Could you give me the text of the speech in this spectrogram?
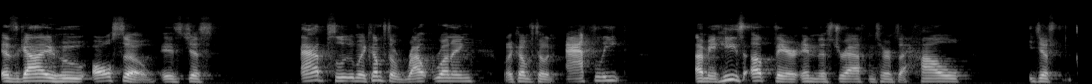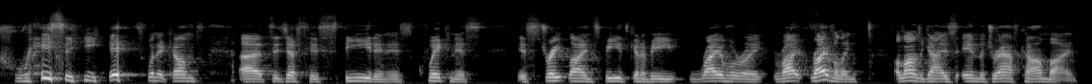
is a guy who also is just absolutely when it comes to route running, when it comes to an athlete, I mean, he's up there in this draft in terms of how just crazy he is when it comes uh, to just his speed and his quickness. His straight line speed is going to be rivaling, rivaling a lot of the guys in the draft combine.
